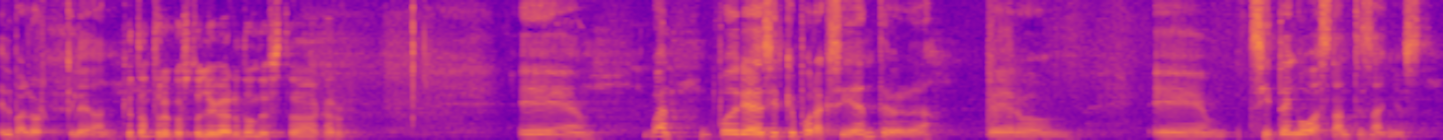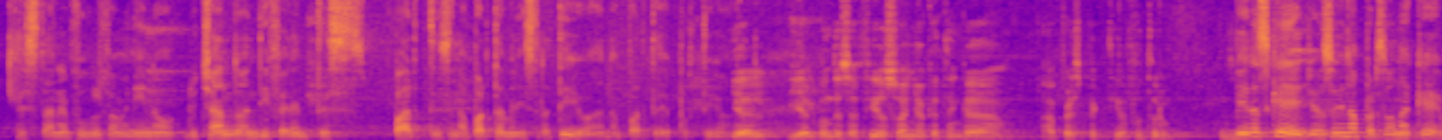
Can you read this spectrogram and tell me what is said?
el, valor que le dan. ¿Qué tanto le costó llegar donde está Carol? Eh, bueno, podría decir que por accidente, ¿verdad? Pero sí tengo bastantes años de estar en el fútbol femenino luchando en diferentes partes, en la parte administrativa, en la parte deportiva. ¿Y, ¿Y, algún desafío, sueño que tenga a perspectiva futuro? Vieras que yo soy una persona que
